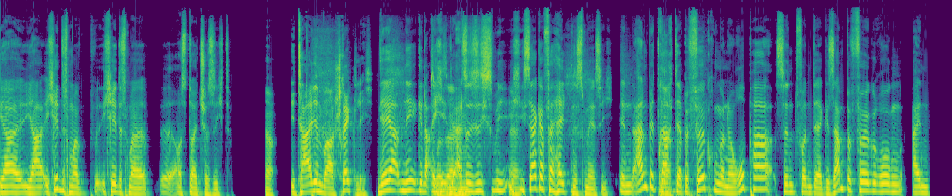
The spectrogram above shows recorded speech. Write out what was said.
ja, ja, ich rede es mal, ich rede es mal äh, aus deutscher Sicht. Ja. Italien war schrecklich. Ja, ja, nee, genau. Ich, also ich, ich, ja. ich sage ja verhältnismäßig. In Anbetracht ja. der Bevölkerung in Europa sind von der Gesamtbevölkerung ein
